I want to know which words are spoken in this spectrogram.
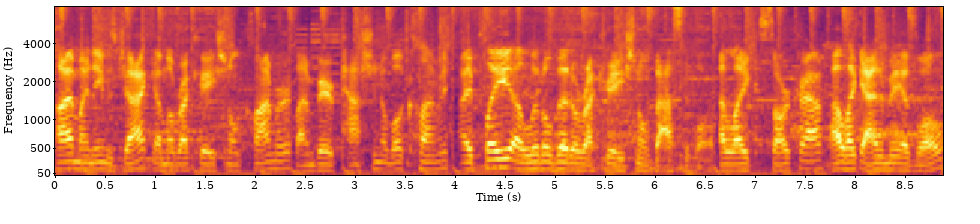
Hi, my name is Jack. I'm a recreational climber, I'm very passionate about climbing. I play a little bit of recreational basketball. I like StarCraft. I like anime as well.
